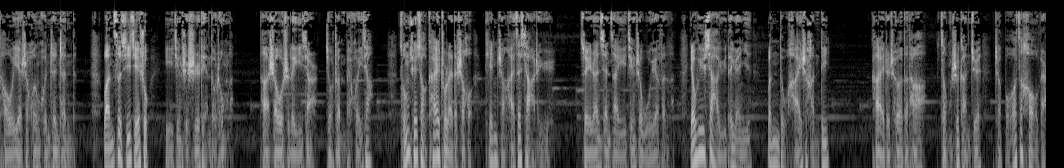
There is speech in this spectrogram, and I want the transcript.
头也是昏昏沉沉的。晚自习结束，已经是十点多钟了。他收拾了一下，就准备回家。从学校开出来的时候，天上还在下着雨。虽然现在已经是五月份了，由于下雨的原因，温度还是很低。开着车的他总是感觉这脖子后边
